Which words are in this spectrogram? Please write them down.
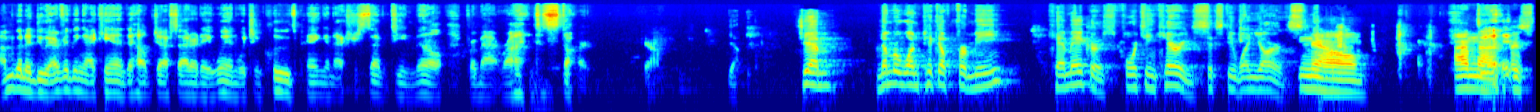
I'm gonna do everything I can to help Jeff Saturday win, which includes paying an extra 17 mil for Matt Ryan to start. Yeah. Yeah. Jim, number one pickup for me, Cam Akers, 14 carries, 61 yards. No, I'm not. it. There's,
